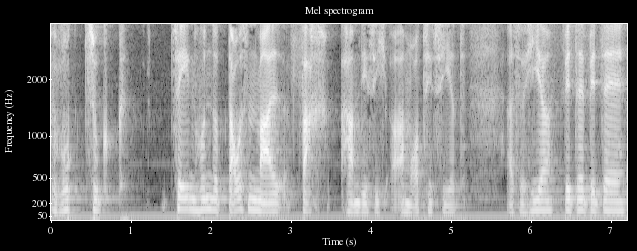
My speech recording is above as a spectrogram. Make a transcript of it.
ruckzuck 10, 100, 1000 Mal fach haben die sich amortisiert. Also hier bitte, bitte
